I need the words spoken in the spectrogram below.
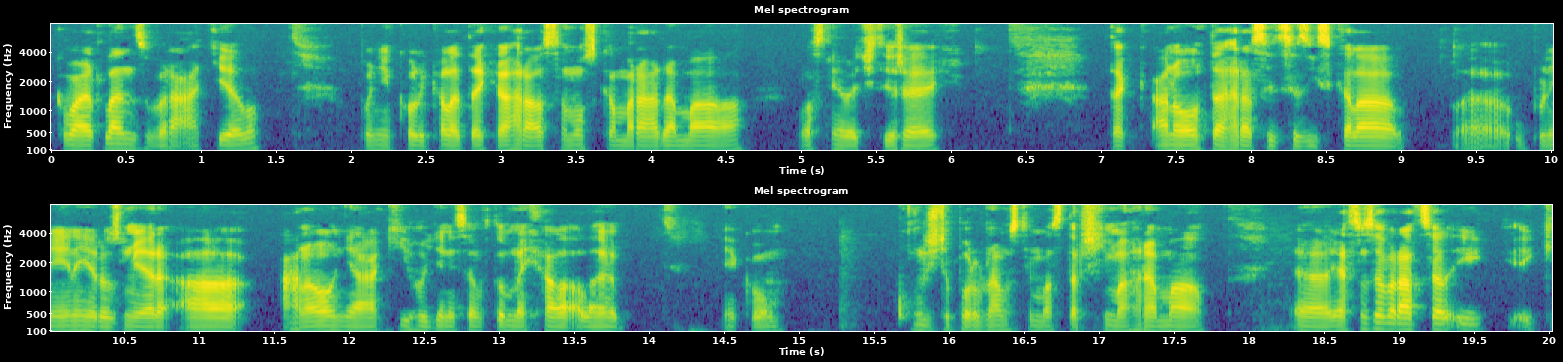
k Wildlands vrátil, po několika letech a hrál jsem ho s kamarádama vlastně ve čtyřech, tak ano, ta hra sice získala uh, úplně jiný rozměr a ano, nějaký hodiny jsem v tom nechal, ale jako když to porovnám s těma staršíma hrama, já jsem se vracel i, i, k,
